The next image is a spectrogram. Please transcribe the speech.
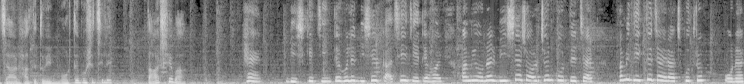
যার হাতে তুমি মরতে বসেছিলে তার সেবা? হ্যাঁ বিষকে চিনতে হলে বিষের কাছেই যেতে হয়। আমি ওনার বিশ্বাস অর্জন করতে চাই। আমি দেখতে চাই রাজপুত্র। ওনার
